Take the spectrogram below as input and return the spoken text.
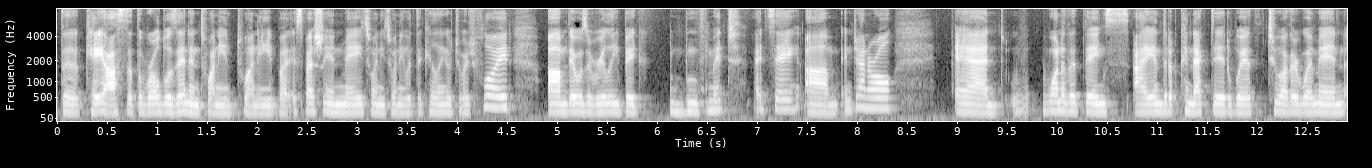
the chaos that the world was in in 2020, but especially in May 2020 with the killing of George Floyd, um, there was a really big movement, I'd say, um, in general. And one of the things I ended up connected with two other women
